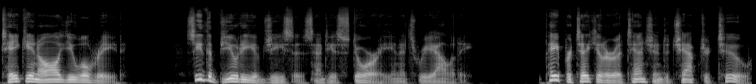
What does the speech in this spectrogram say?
Take in all you will read. See the beauty of Jesus and his story in its reality. Pay particular attention to Chapter 2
